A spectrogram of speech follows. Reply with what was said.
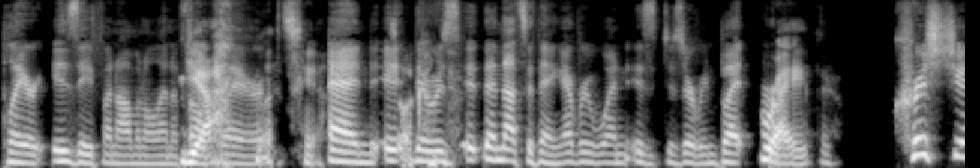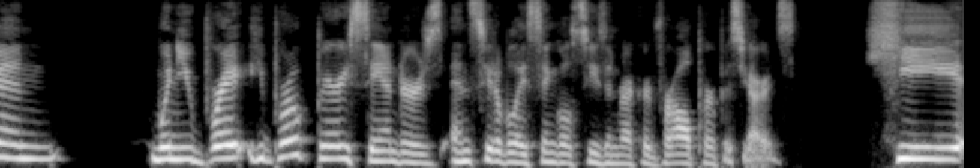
player, is a phenomenal NFL yeah, player. yeah, And it, there was, it, and that's the thing. Everyone is deserving, but right. Christian, when you break, he broke Barry Sanders' NCAA single season record for all purpose yards. He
